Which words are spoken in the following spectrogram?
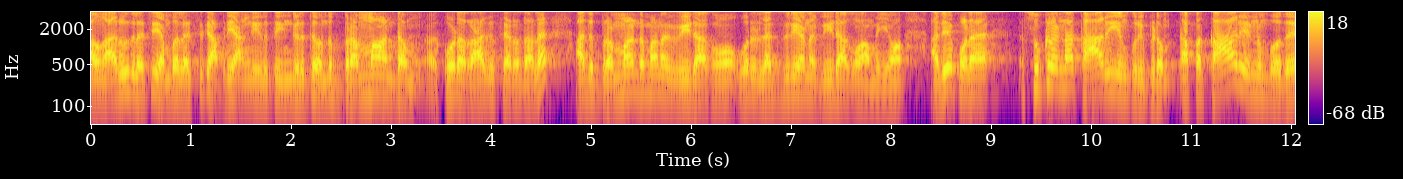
அவங்க அறுபது லட்சம் எண்பது லட்சத்துக்கு அப்படியே அங்கே இழுத்து இங்கே இழுத்து வந்து பிரம்மாண்டம் கூட ராகு சேர்றதால அது பிரம்மாண்டமான வீடாகவும் ஒரு லக்ஸுரியான வீடாகவும் அமையும். அதே போல் சுக்கரன்னா காரையும் குறிப்பிடும். அப்போ கார் என்னும்போது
